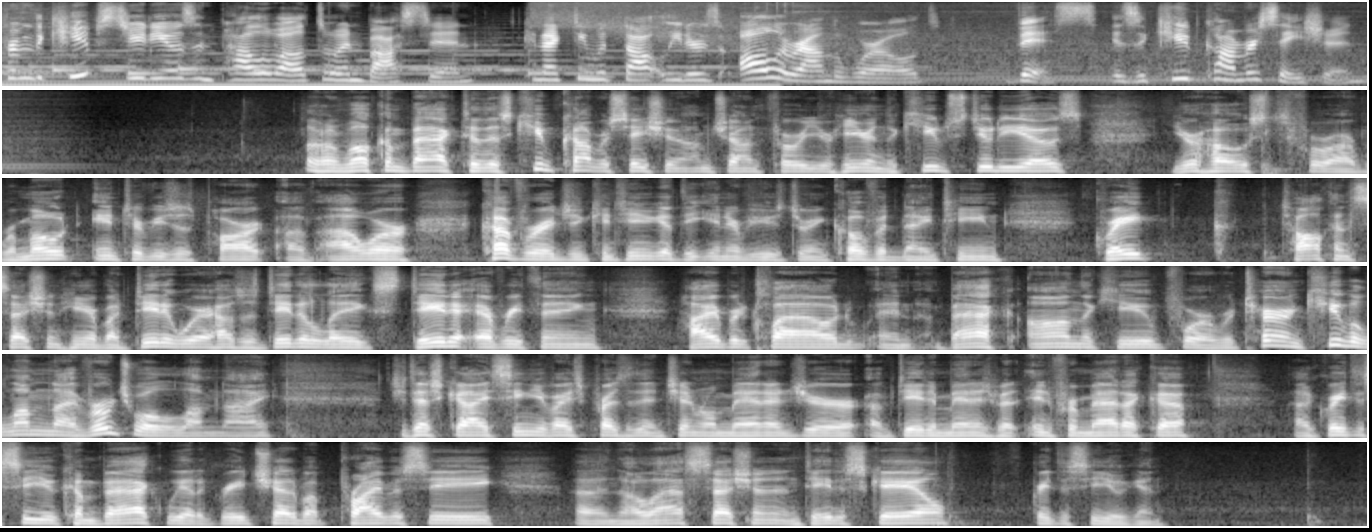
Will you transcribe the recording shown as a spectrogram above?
From the CUBE studios in Palo Alto and Boston, connecting with thought leaders all around the world, this is a CUBE Conversation. Hello and welcome back to this CUBE Conversation. I'm John Furrier here in the CUBE studios, your host for our remote interviews as part of our coverage and continue to get the interviews during COVID-19. Great talk and session here about data warehouses, data lakes, data everything, hybrid cloud, and back on the Cube for a return CUBE alumni, virtual alumni, Jitesh Ghai, Senior Vice President, General Manager of Data Management Informatica. Uh, great to see you come back. We had a great chat about privacy uh, in our last session and data scale. Great to see you again.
